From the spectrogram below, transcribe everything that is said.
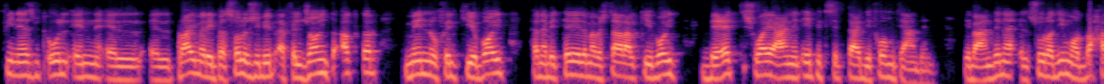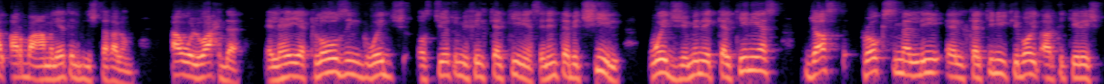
في ناس بتقول إن ال primary pathology بيبقى في ال joint أكتر منه في ال cuboid فأنا بالتالي لما بشتغل على ال cuboid بعدت شوية عن ال apex بتاع ال deformity عندنا. يبقى عندنا الصورة دي موضحة الأربع عمليات اللي بنشتغلهم. أول واحدة اللي هي closing wedge osteotomy في ال calcaneus إن أنت بتشيل wedge من ال calcaneus just proximal لل calcaneocuboid articulation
